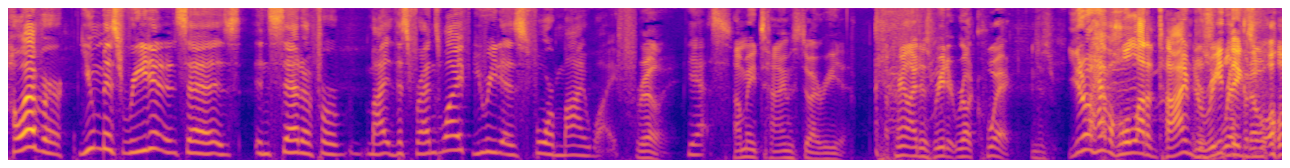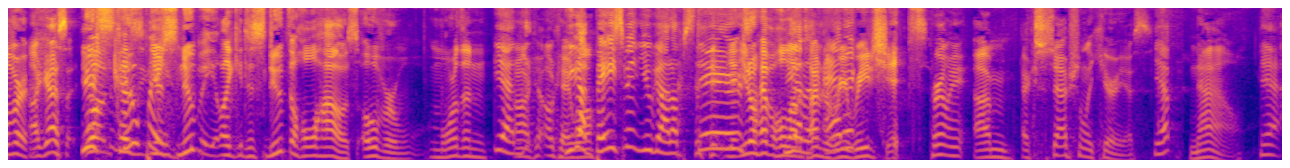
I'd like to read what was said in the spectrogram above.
However, you misread it and it says instead of for my this friend's wife, you read it as for my wife. really? Yes. How many times do I read it? Apparently, I just read it real quick and just, You don't have a whole lot of time to just read rip things it over. over. I guess. You're well, 'cause snooping. You're snooping, like to snoop the whole house over more than. Yeah. Oh, okay, okay, You well- got basement. You got upstairs. Yeah, you don't have a whole you lot of got time an to attic. reread shit. Apparently, I'm exceptionally curious Yep. now Yeah.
